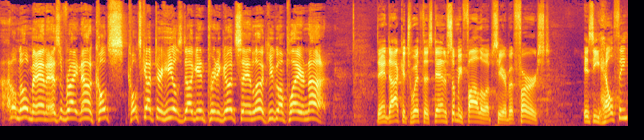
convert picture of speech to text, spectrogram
I don't know, man. As of right now, Colts Colts got their heels dug in pretty good, saying, "Look, you going to play or not?" Dan Dakich with us. Dan, there's so many follow ups here, but first, is he healthy?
